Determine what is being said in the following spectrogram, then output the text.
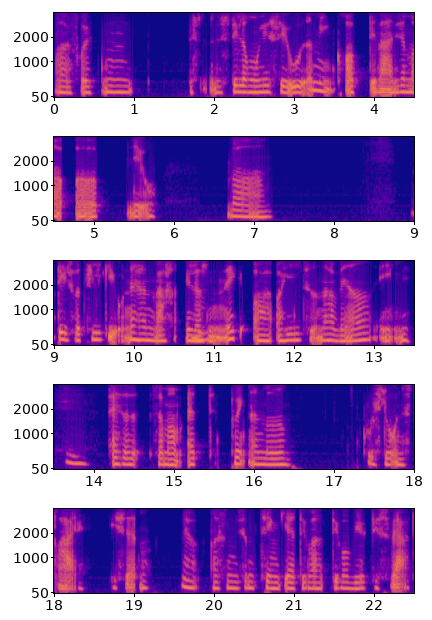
og frygten stille og roligt se ud af min krop, det var ligesom at, at opleve, hvor dels hvor tilgivende han var, eller Mm. sådan, ikke? Og, og hele tiden har været egentlig. Mm. Altså som om, at på en eller anden måde kunne slå en streg i sandet. Ja. Og sådan ligesom tænke, ja, det var, det var virkelig svært.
